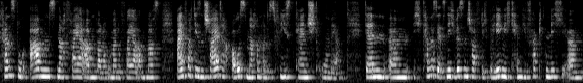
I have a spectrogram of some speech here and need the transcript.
kannst du abends nach Feierabend, wann auch immer du Feierabend machst, einfach diesen Schalter ausmachen und es fließt kein Strom mehr. Denn ähm, ich kann das jetzt nicht wissenschaftlich belegen, ich kenne die Fakten nicht. Ähm,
